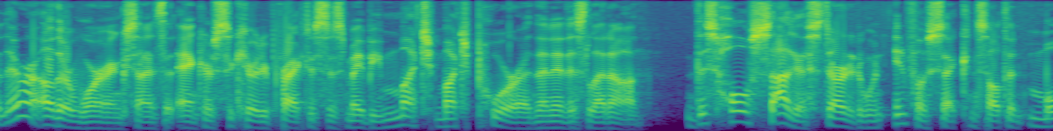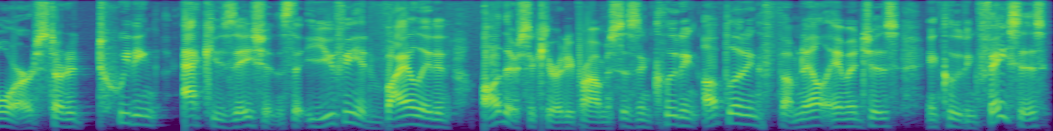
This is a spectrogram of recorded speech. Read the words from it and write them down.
There are other worrying signs that Anker's security practices may be much, much poorer than it is let on. This whole saga started when InfoSec consultant Moore started tweeting accusations that Eufy had violated other security promises, including uploading thumbnail images, including faces,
